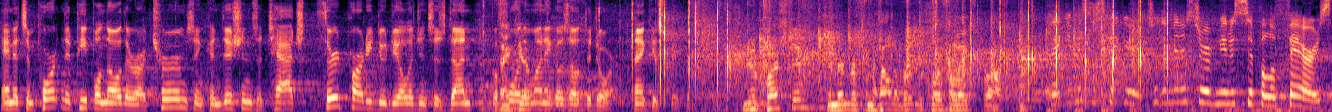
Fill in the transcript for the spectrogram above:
and it's important that people know there are terms and conditions attached. Third-party due diligence is done before the money goes out the door. Thank you, Speaker. New question. The member from Haliburton, Kawartha Lakes Brock. Thank you, Mr. Speaker. To the Minister of Municipal Affairs,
